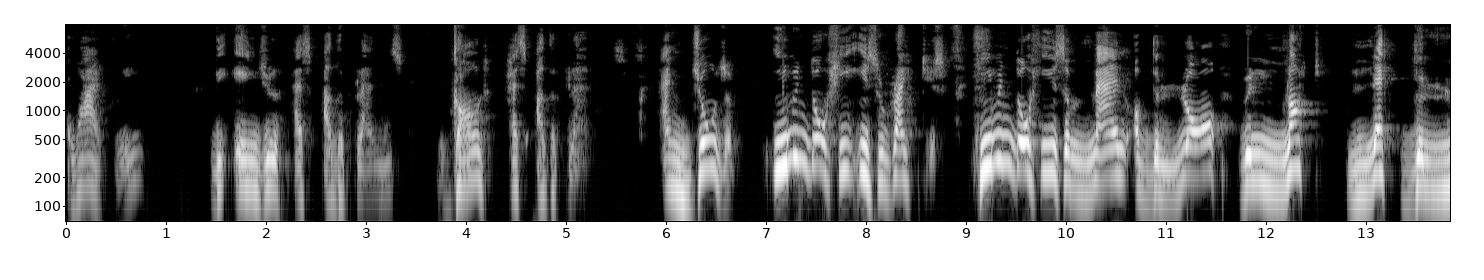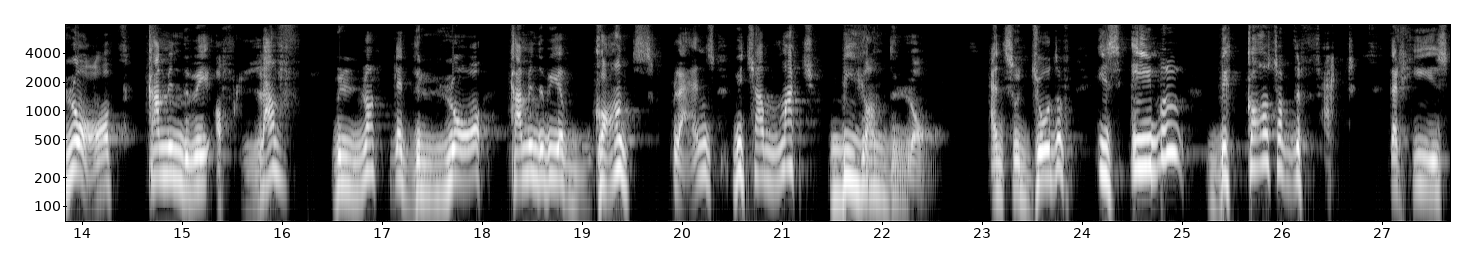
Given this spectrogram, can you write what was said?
quietly. The angel has other plans. God has other plans. And Joseph, even though he is righteous, even though he is a man of the law, will not let the law come in the way of love, will not let the law come in the way of God's plans, which are much beyond the law. And so Joseph is able, because of the fact that he is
